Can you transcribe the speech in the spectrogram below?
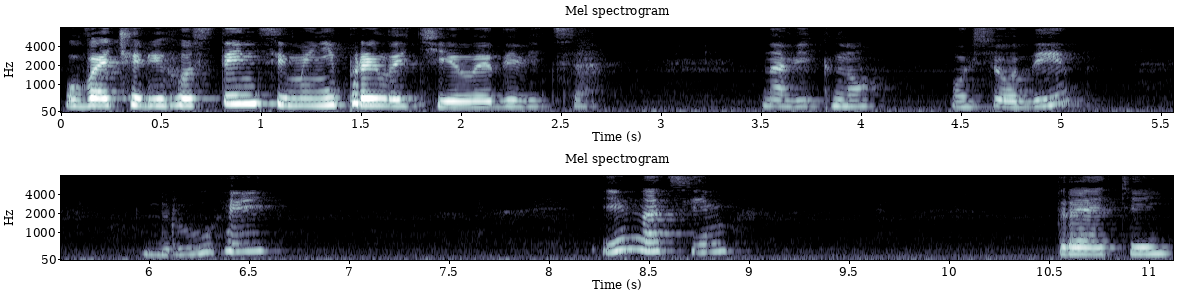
увечері гостинці мені прилетіли. Дивіться, на вікно. Ось один, другий. І на цім третій.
